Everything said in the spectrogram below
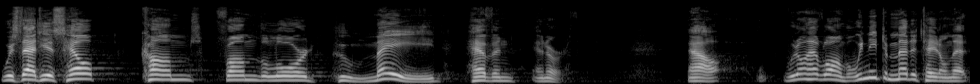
was that his help comes from the Lord who made heaven and earth. Now, we don't have long, but we need to meditate on that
